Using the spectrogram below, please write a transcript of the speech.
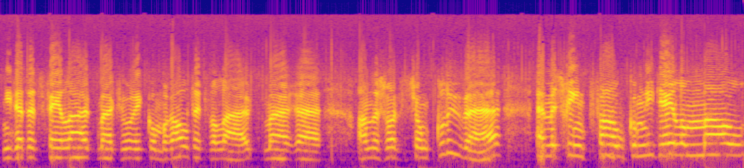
Niet dat het veel uitmaakt hoor, ik kom er altijd wel uit. Maar eh, anders wordt het zo'n kluwe, hè? En misschien vouw ik hem niet helemaal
